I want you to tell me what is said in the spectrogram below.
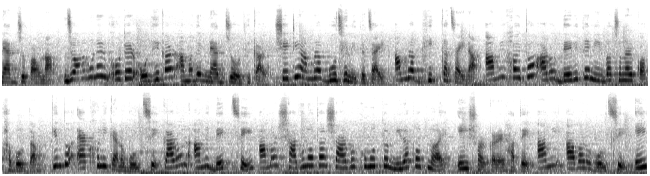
ন্যায্য পাওনা। জনগণের ভোটের অধিকার আমাদের ন্যায্য অধিকার। সেটি আমরা বুঝে নিতে চাই, আমরা ভিক্ষা চাই না। আমি হয়তো আরও দেরিতে নির্বাচনের কথা বলতাম, কিন্তু এখনই কেন বলছি? কারণ আমি দেখছি, আমার স্বাধীনতার সার্বভৌমত্ব নিরাপদ নয় এই সরকারের হাতে। আমি আবারও বলছি, এই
